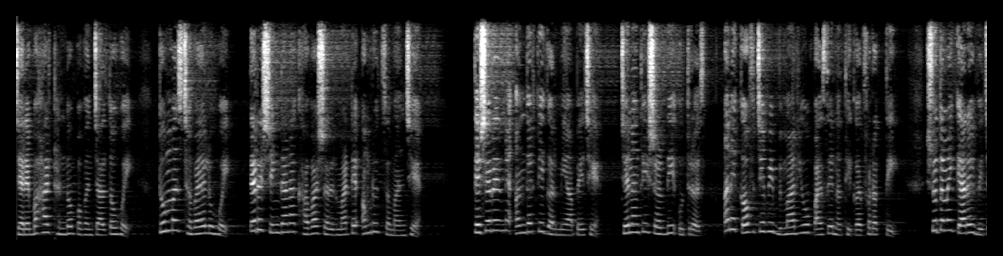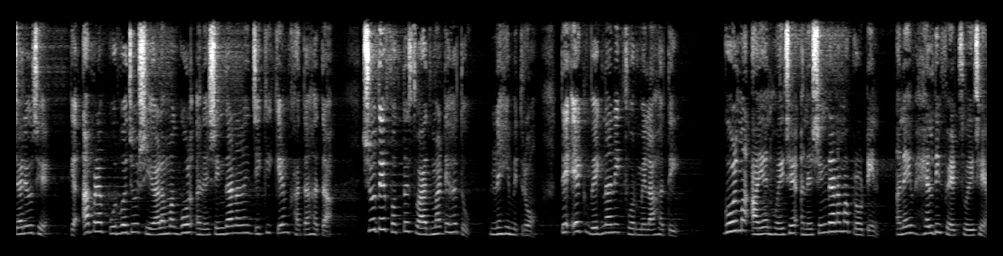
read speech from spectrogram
જ્યારે બહાર ઠંડો પવન ચાલતો હોય ધુમ્મસ છવાયેલું હોય, ત્યારે શિંગદાણા ખાવા શરીર માટે અમૃત સમાન છે. તે શરીરને અંદરથી ગરમી આપે છે, જેનાથી શરદી, ઉધરસ અને કફ જેવી બીમારીઓ પાસે નથી ફરકતી. શું તમે ક્યારેય વિચાર્યું છે કે આપણા પૂર્વજો શિયાળામાં ગોળ અને શિંગદાણાની ચીકી કેમ ખાતા હતા? શું તે ફક્ત સ્વાદ માટે હતું? નહીં મિત્રો, તે એક વૈજ્ઞાનિક ફોર્મ્યુલા હતી. ગોળમાં આયન હોય છે અને શિંગદાણામાં પ્રોટીન અને હેલ્ધી ફેટ્સ હોય છે.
